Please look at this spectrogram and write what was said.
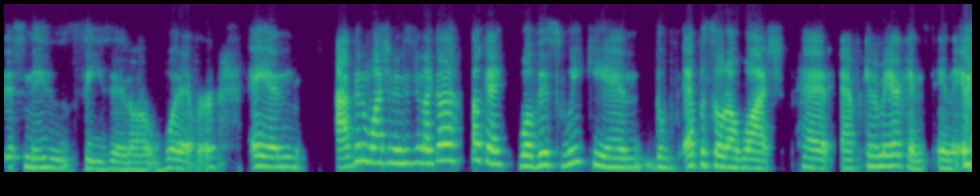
this new season or whatever. And I've been watching it and been like, oh, okay. Well, this weekend, the episode I watched had African Americans in it.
